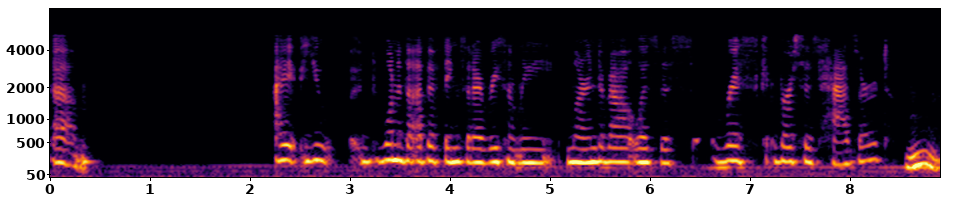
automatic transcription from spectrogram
Um, I you one of the other things that I recently learned about was this risk versus hazard, mm.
